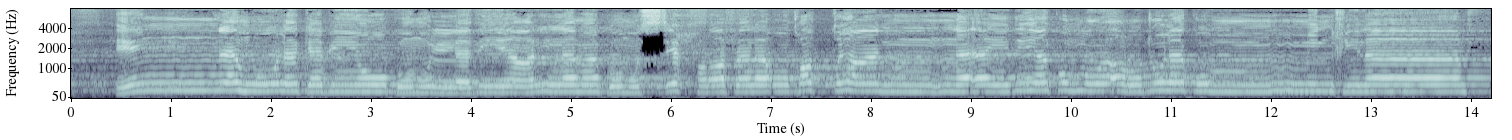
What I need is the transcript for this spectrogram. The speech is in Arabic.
إنه لكبيركم الذي علمكم السحر فلأقطعن أيديكم وأرجلكم من خلاف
